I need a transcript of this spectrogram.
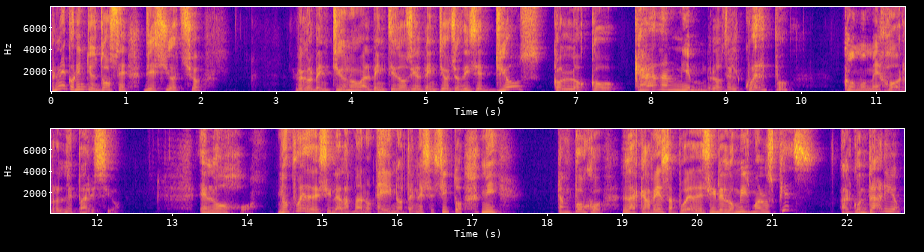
1 Corintios 12, 18, luego el 21 al 22 y el 28 dice, Dios colocó cada miembro del cuerpo como mejor le pareció. El ojo no puede decirle a la mano, hey, no te necesito, ni tampoco la cabeza puede decirle lo mismo a los pies. Al contrario,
